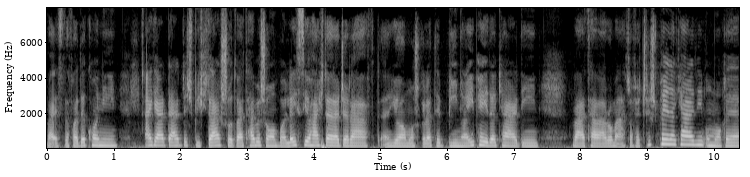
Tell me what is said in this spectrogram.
و استفاده کنین. اگر دردش بیشتر شد و تب شما بالای 38 درجه رفت یا مشکلات بینایی پیدا کردین و تورم اطراف چشم پیدا کردین اون موقع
